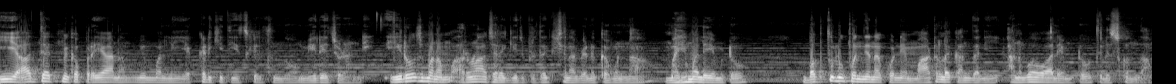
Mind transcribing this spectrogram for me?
ఈ ఆధ్యాత్మిక ప్రయాణం మిమ్మల్ని ఎక్కడికి తీసుకెళ్తుందో మీరే చూడండి. ఈరోజు మనం అరుణాచలగిరి ప్రదక్షిణ వెనుక ఉన్న మహిమలేమిటో భక్తులు పొందిన కొన్ని మాటలకందని అనుభవాలేమిటో తెలుసుకుందాం.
